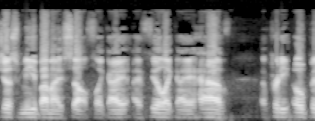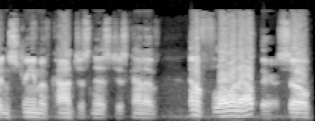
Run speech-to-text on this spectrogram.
just me by myself. Like I, I feel like I have a pretty open stream of consciousness, just kind of kind of flowing out there. So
